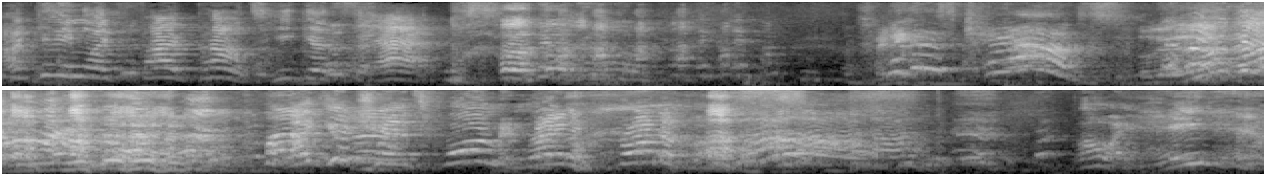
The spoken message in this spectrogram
I gained like five pounds. He gets abs. Look at his calves. Look at that. Like you're transforming right in front of us. Oh, I hate him.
